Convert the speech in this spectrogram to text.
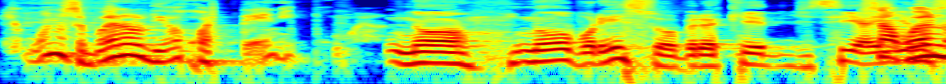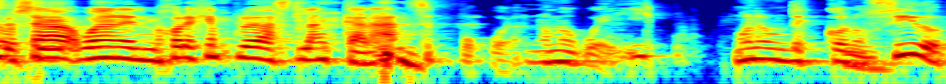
Que bueno, se puede haber olvidado jugar tenis, po, weón. No, no por eso, pero es que sí, O ahí sea, yo no weón, sé o sea, si- weón, el mejor ejemplo es Aslan Karatsev, po, weón. No me weís, po. Bueno, es un desconocido.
